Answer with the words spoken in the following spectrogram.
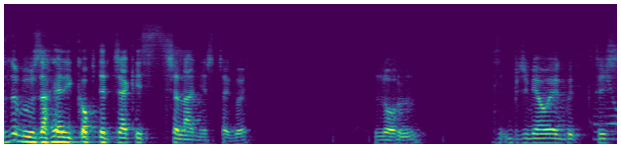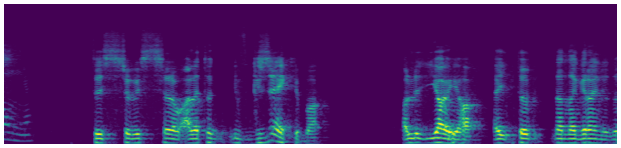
Co to był za helikopter, czy jakieś strzelanie z czegoś? Lol. Brzmiało jakby To ktoś, nie u mnie. ktoś z czegoś strzelał, ale to w grze chyba. Ale jaja, ej, to na nagraniu to...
